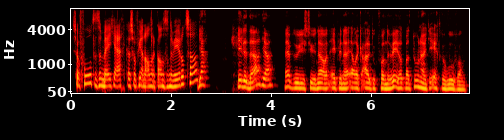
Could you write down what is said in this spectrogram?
Zo voelt het een beetje eigenlijk alsof je aan de andere kant van de wereld zat. Ja, inderdaad, ja. Ik bedoel, je stuurt nou een appje naar elke uithoek van de wereld. Maar toen had je echt het gevoel van...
